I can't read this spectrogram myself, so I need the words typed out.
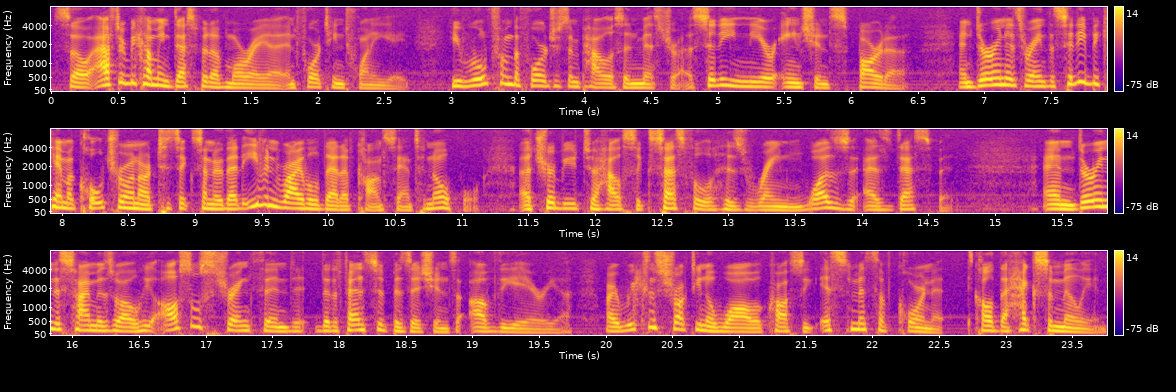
So, after becoming despot of Morea in 1428, he ruled from the fortress and palace in Mistra, a city near ancient Sparta. And during his reign, the city became a cultural and artistic center that even rivaled that of Constantinople, a tribute to how successful his reign was as despot. And during this time as well, he also strengthened the defensive positions of the area by reconstructing a wall across the Isthmus of Corinth called the Hexamilion,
